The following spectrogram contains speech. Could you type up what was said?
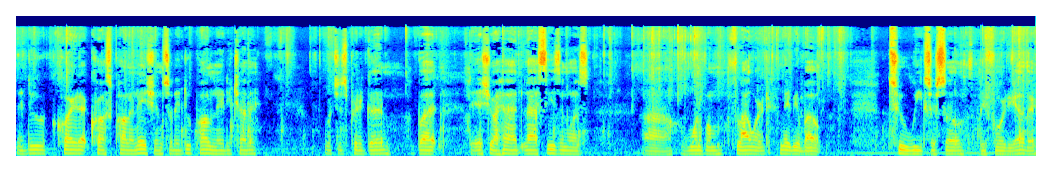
they do require that cross pollination, so they do pollinate each other, which is pretty good. But the issue I had last season was uh, one of them flowered maybe about two weeks or so before the other.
